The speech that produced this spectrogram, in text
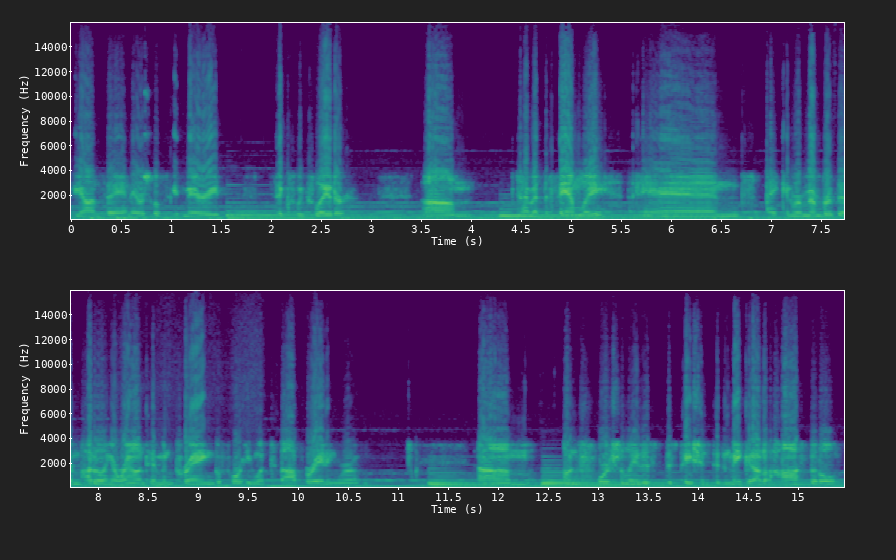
fiance, and they were supposed to get married six weeks later. Um, I met the family, and I can remember them huddling around him and praying before he went to the operating room. Um, unfortunately, this, this patient didn't make it out of the hospital,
